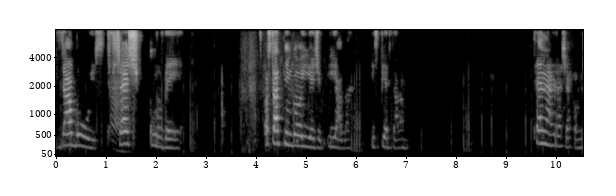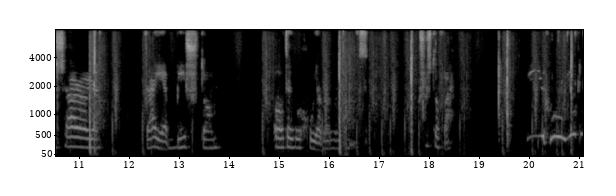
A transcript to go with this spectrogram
Zabójstw. Sześć kurwy. Ostatniego i jedzie, i jadę. I spierdalam. Chcę nagrać jakąś szarę. zajebiszczą. O, tego chuja dorwę teraz. Krzysztofa. Juhu, ju,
